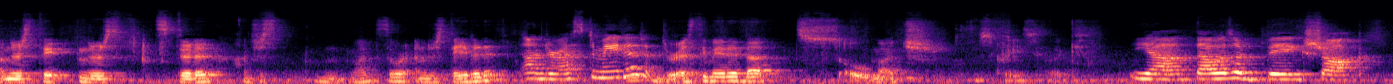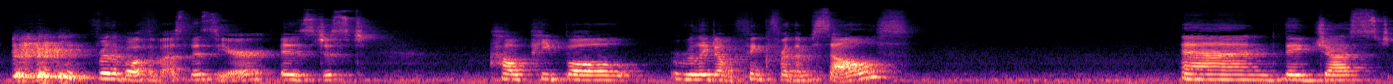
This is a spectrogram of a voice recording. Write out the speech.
understa- understood it. I just what's the word? Understated it. Underestimated? Underestimated that so much. It's crazy. Like Yeah, that was a big shock for the both of us this year. Is just how people really don't think for themselves, and they just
